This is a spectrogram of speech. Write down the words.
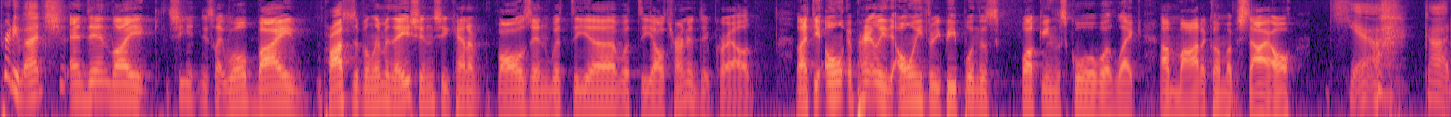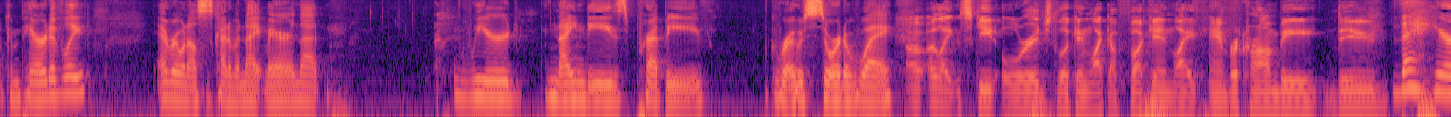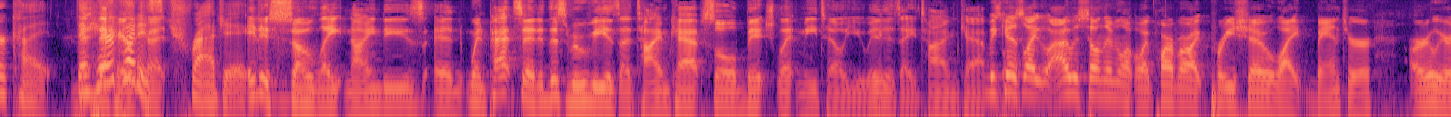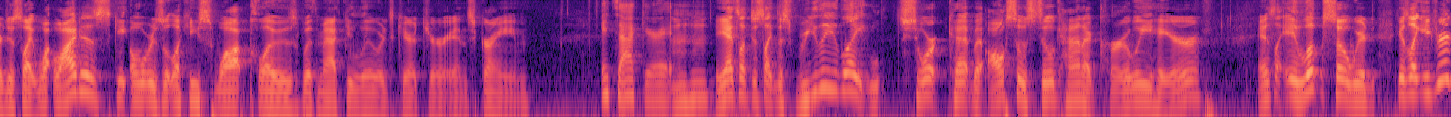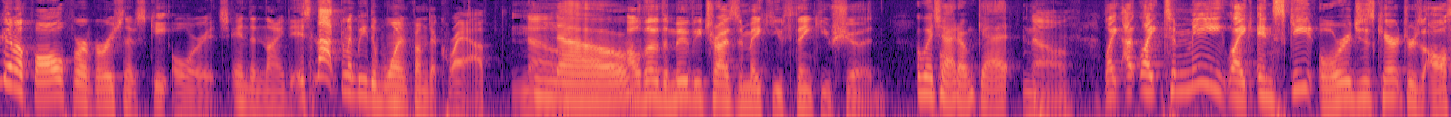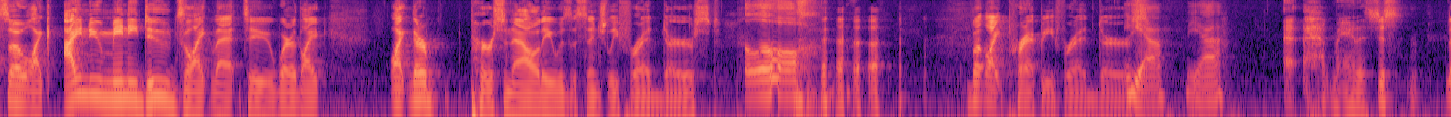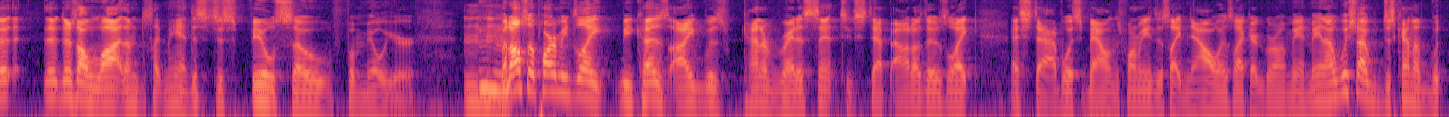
Pretty much. And then like she, it's like, well, by process of elimination, she kind of falls in with the uh with the alternative crowd. Like the only, apparently the only three people in this fucking school with like a modicum of style. Yeah. God, comparatively, everyone else is kind of a nightmare in that weird 90s preppy gross sort of way. Oh, oh, like Skeet Ulrich looking like a fucking like Abercrombie dude. The haircut. The, The- the haircut, is tragic. It is so late '90s, and when Pat said this movie is a time capsule, bitch, let me tell you, it is a time capsule. because like I was telling them like, like part of our like pre-show like banter earlier, just like wh- why does Skeet Ulrich look like he swapped clothes with Matthew Lillard's character in Scream? it's accurate. Mm-hmm. He has like just like this really like short cut, but also still kind of curly hair. And it's like it looks so weird because like if you're gonna fall for a version of Skeet Ulrich in the '90s, it's not gonna be the one from The Craft. no, No, Although the movie tries to make you think you should. which I don't get. No. Like, I, like to me, like in Skeet Ulrich's characters, also like I knew many dudes like that too, where like, like their personality was essentially Fred Durst, Ugh. but like preppy Fred Durst. Yeah, yeah. Man, it's just there, there- there's a lot. I'm just like, man, this just feels so familiar. Mm-hmm. But also, part of me's like because I was kind of reticent to step out of those like established bounds for me. Just like now as like a grown man, man, I wish I would just kind of would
